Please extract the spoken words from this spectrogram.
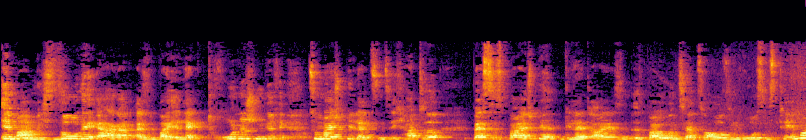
Immer. Mich so geärgert, also bei elektronischen Geräten. Zum Beispiel letztens, ich hatte, bestes Beispiel, Glätteisen. Ist bei uns ja zu Hause ein großes Thema.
